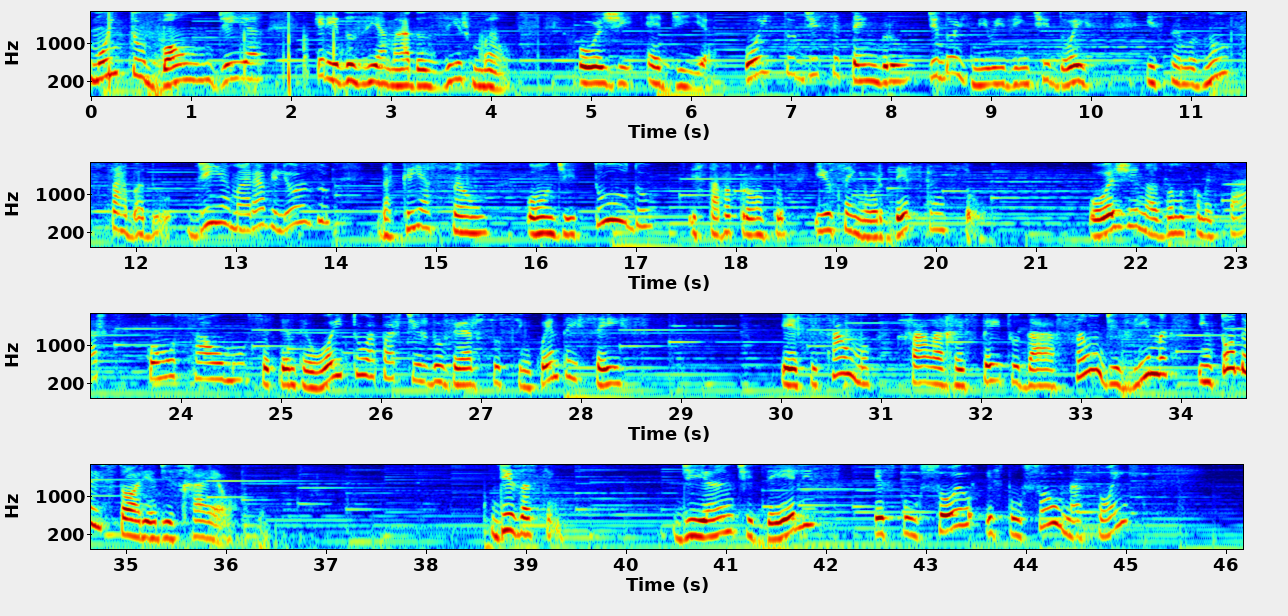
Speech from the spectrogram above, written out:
Muito bom dia, queridos e amados irmãos. Hoje é dia 8 de setembro de 2022. Estamos num sábado, dia maravilhoso da criação, onde tudo estava pronto e o Senhor descansou. Hoje nós vamos começar com o Salmo 78 a partir do verso 56 esse salmo fala a respeito da ação divina em toda a história de Israel. Diz assim: Diante deles expulsou, expulsou nações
